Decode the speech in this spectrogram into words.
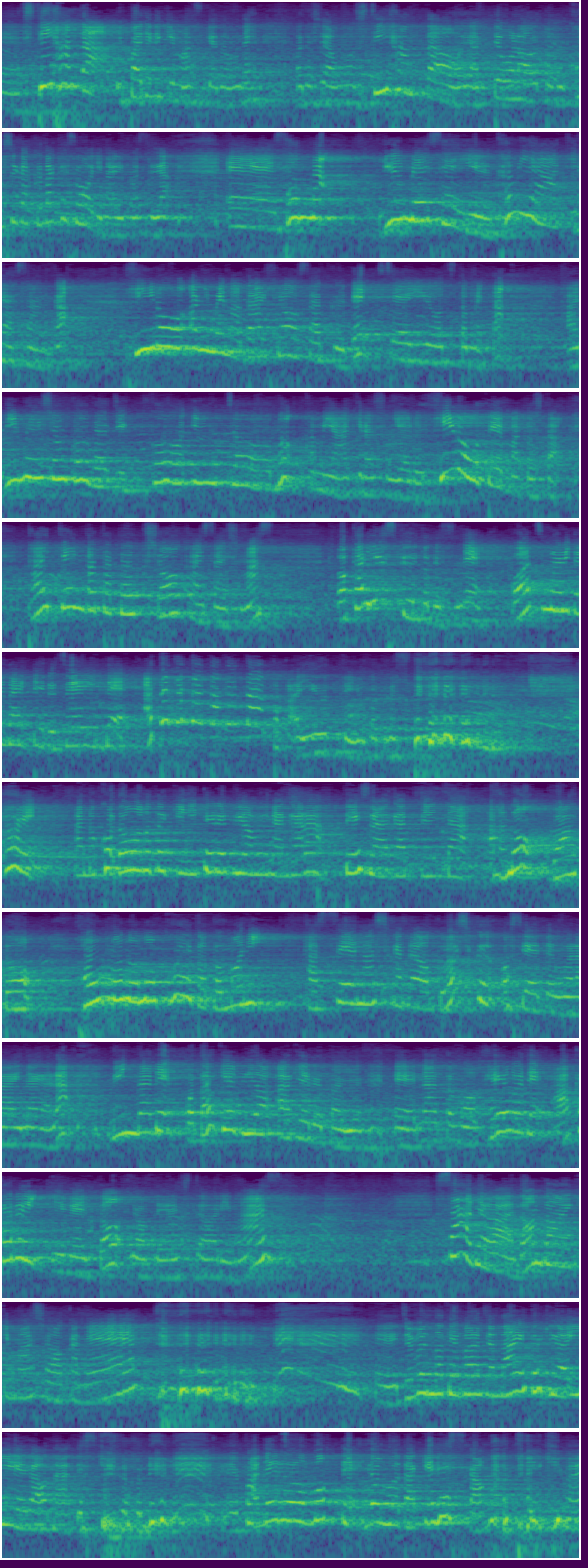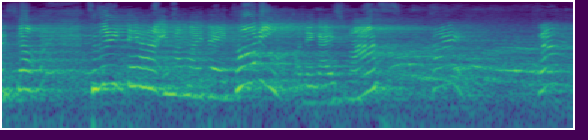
えーシティハンターいっぱい出てきますけどもね。私はもうシティハンターをやってもらうともう腰が砕けそうになりますが、えーそんな有名声優神谷明ヒーローアニメの代表作で声優を務めたアニメーション工業実行委員長の神谷明氏によるヒーローをテーマとした体験型トークショーを開催します。わかりやすく言うとですねお集まりいただいている全員で「あたたたたたた」とか言うっていうことです。はい。あの子供の時にテレビを見ながらテンション上がっていたあのワードを本物の声とともに発声の仕方を詳しく教えてもらいながらみんなで雄たけびを上げるという、えーなんとも平和で明るいイベントを予定しております。さあではどんどん行きましょうかね、えー自分の出番じゃない時はいい笑顔なんですけどね、えーパネルを持って読むだけです。頑張っていきましょう。続いては今もいたいかおりお願いしますはいじゃん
